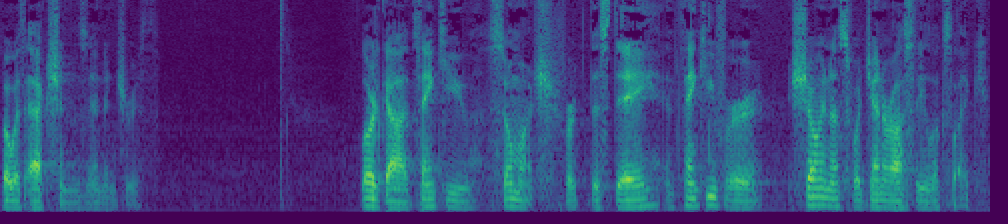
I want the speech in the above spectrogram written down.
but with actions and in truth. Lord God, thank you so much for this day, and thank you for showing us what generosity looks like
